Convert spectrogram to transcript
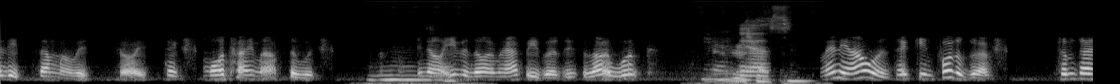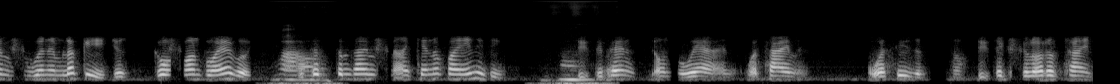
edit some of it, so it takes more time afterwards. You know, even though I'm happy, but it's a lot of work. Yes. Many hours taking photographs. Sometimes when I'm lucky, just goes on forever. Wow. Because sometimes I cannot find anything. Mm-hmm. It depends on where and what time and what season. So it takes a lot of time.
